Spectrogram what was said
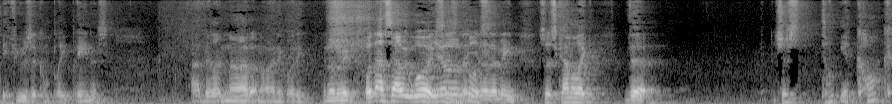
if you was a complete penis, I'd be like, no, I don't know anybody. You know what I mean? But that's how it works, Yeah, isn't it? You know what I mean? So it's kind of like the just don't be a cock.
